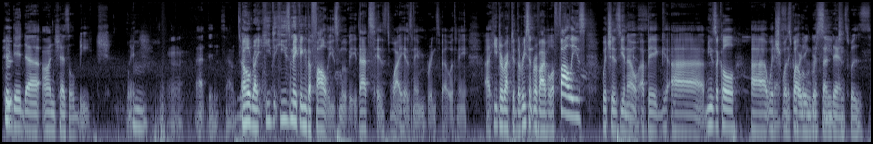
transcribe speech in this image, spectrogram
He did uh, On Chesil Beach, which uh, that didn't sound. Good. Oh right, he he's making the Follies movie. That's his why his name rings a bell with me. Uh, he directed the recent revival of Follies, which is you know a big uh, musical, uh, which Yes, was well received. Sundance, was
